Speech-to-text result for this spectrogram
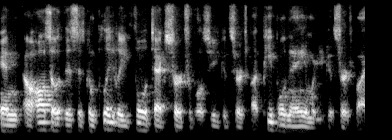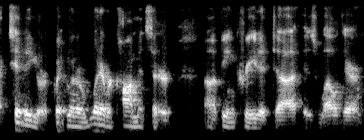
and uh, also this is completely full text searchable, so you could search by people name, or you could search by activity or equipment or whatever comments that are uh, being created uh, as well there.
